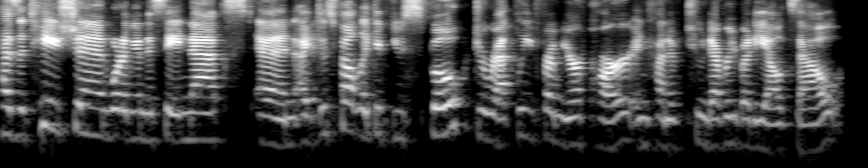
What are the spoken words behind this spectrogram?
hesitation. What am I going to say next? And I just felt like if you spoke directly from your heart and kind of tuned everybody else out,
